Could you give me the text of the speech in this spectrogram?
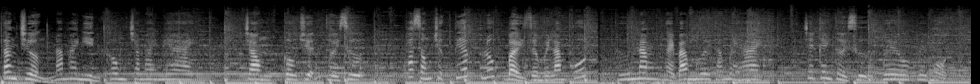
tăng trưởng năm 2022 trong câu chuyện thời sự phát sóng trực tiếp lúc 7 giờ 15 phút thứ năm ngày 30 tháng 12 trên kênh thời sự VOV1.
